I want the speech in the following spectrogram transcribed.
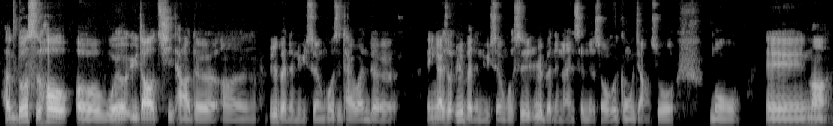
很多时候，呃，我有遇到其他的呃日本的女生，或是台湾的， 应该说日本的女生或是日本的男生的时候，会跟我讲说，もう、えー、まあ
